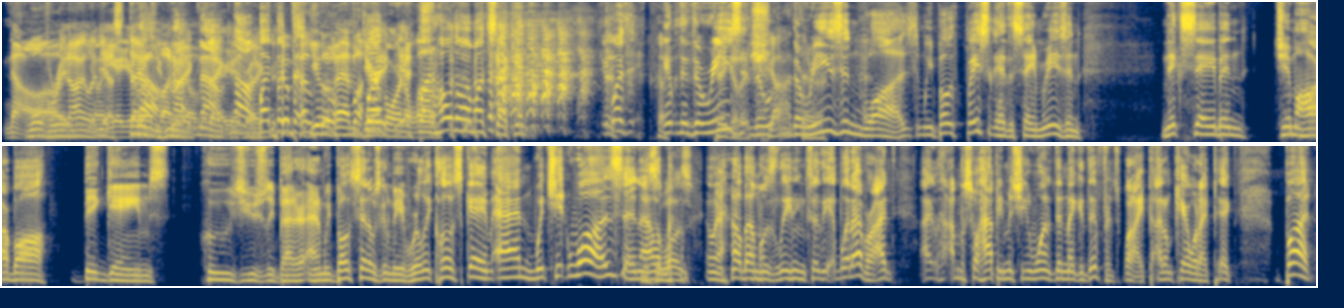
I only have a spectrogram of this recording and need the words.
No, Wolverine you Island. know, yes, you're thank not you, on Greg. it. no, Thank you, no, but- but the- U of M But- Dearborn But, alone. but hold on one second. It was it, the, the reason. The, the reason was, and we both basically had the same reason. Nick Saban, Jim Harbaugh, big games. Who's usually better? And we both said it was going to be a really close game, and which it was. And Yes, it Alabama, was. and when Alabama was leading to the whatever. I, I I'm so happy Michigan won. It didn't make a difference. What I I don't care what I picked, but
